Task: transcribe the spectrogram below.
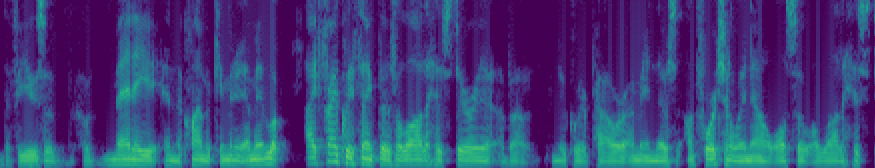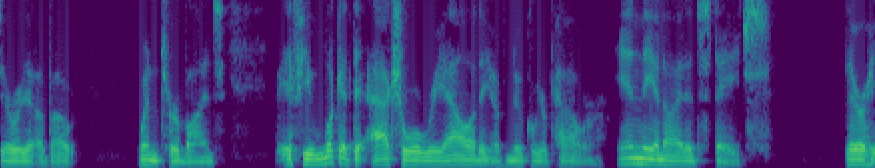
the views of, of many in the climate community. I mean, look, I frankly think there's a lot of hysteria about nuclear power. I mean, there's unfortunately now also a lot of hysteria about wind turbines. If you look at the actual reality of nuclear power in the United States, there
